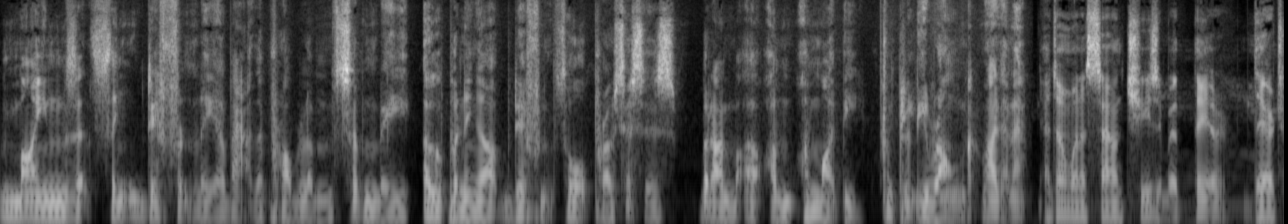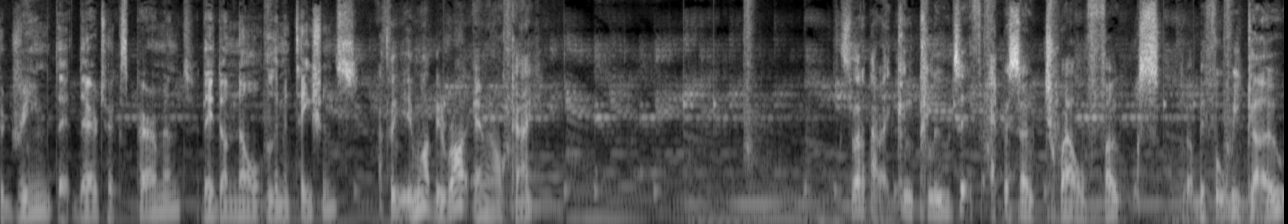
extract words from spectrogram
minds that think differently about the problem suddenly opening up different thought processes. But I'm, I'm I might be completely wrong. I don't know. I don't want to sound cheesy, but they are there to dream, they're there to experiment. They don't know limitations. I think you might be right, MLK. So that about it concludes it for episode 12, folks. But before we go,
